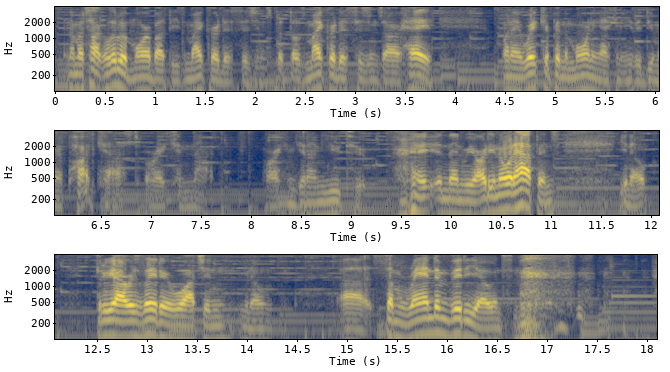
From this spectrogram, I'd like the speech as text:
And I'm going to talk a little bit more about these micro decisions, but those micro decisions are hey, when I wake up in the morning, I can either do my podcast or I cannot, or I can get on YouTube, right? And then we already know what happens. You know, three hours later, watching, you know, uh, some random video and some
